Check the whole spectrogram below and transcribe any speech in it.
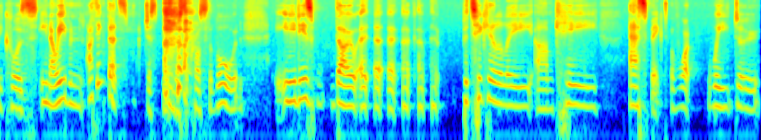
because you know even I think that's just business across the board. It is though a, a, a, a particularly um, key aspect of what we do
